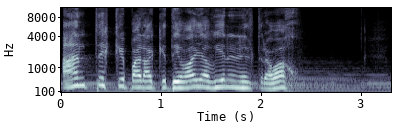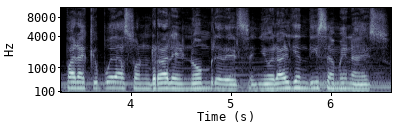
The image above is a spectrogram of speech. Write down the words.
Antes que para que te vaya bien en el trabajo, para que puedas honrar el nombre del Señor. ¿Alguien dice amén a eso?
